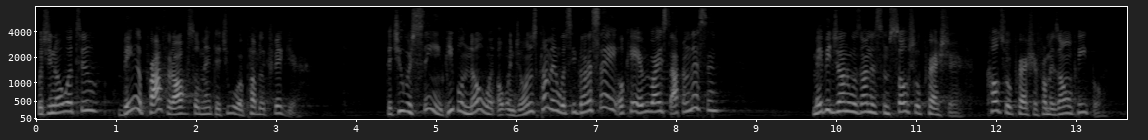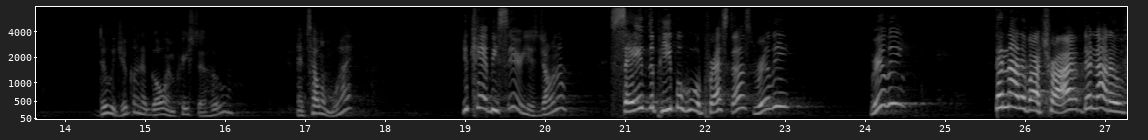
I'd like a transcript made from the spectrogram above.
But you know what, too? Being a prophet also meant that you were a public figure, that you were seen. People know when, oh, when Jonah's coming, what's he going to say? Okay, everybody stop and listen. Maybe Jonah was under some social pressure, cultural pressure from his own people. Dude, you're going to go and preach to who? And tell them what? You can't be serious, Jonah. Save the people who oppressed us? Really? Really? They're not of our tribe. They're not of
